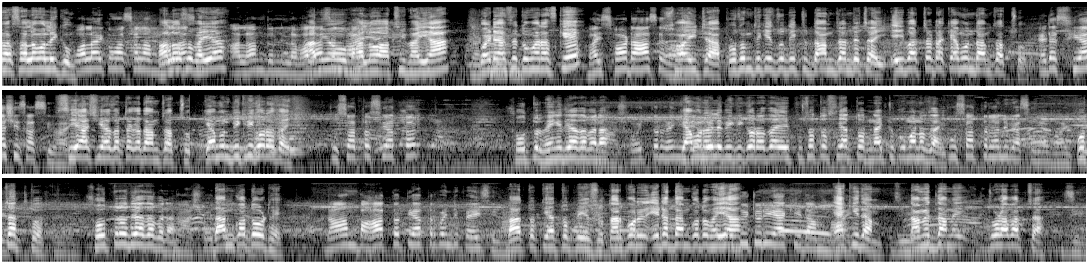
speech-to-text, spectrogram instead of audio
আসসালামু আলাইকুম। ওয়ালাইকুম আসসালাম ভালো আছো ভাইয়া? আলহামদুলিল্লাহ ভালো আমিও ভালো আছি ভাইয়া। কয়টা আছে তোমার আজকে? ভাই ছটা আছে ভাই। প্রথম থেকে যদি একটু দাম জানতে চাই এই বাচ্চাটা কেমন দাম চাচ্ছ? এটা ছিয়াশি চাচ্ছি ভাই। ছিয়াশি হাজার টাকা দাম চাচ্ছ। কেমন বিক্রি করা যায়? সত্তর ভেঙে দেওয়া যাবে না? সত্তর ভেঙে কেমন হইলে বিক্রি করা যায়? এই পঁচাত্তর ছিয়াত্তর না একটু কমানো যায়? পঁচাত্তর হলে বেঁচে যায় পঁচাত্তর। সত্তরও দেওয়া যাবে না? না, 70 দাম কত ওঠে? দাম বাহাত্তর তিয়াত্তর পর্যন্ত পেয়েছি। বাহাত্তর তিয়াত্তর পেয়েছ। তারপরে এটার দাম কত ভাইয়া? দুইটারই একই দাম একই দাম। দামের দামে জোড়া বাচ্চা? জি।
